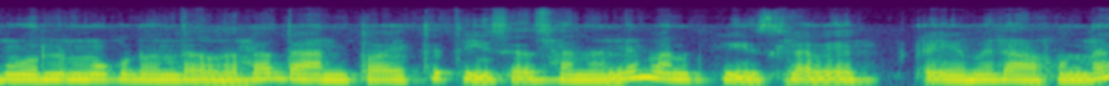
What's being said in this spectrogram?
బూర్లు మొగుడు ఉంటుంది కదా దాంతో అయితే తీసేసానండి. మనకి పీసులు అవి ఏమి రాకుండా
